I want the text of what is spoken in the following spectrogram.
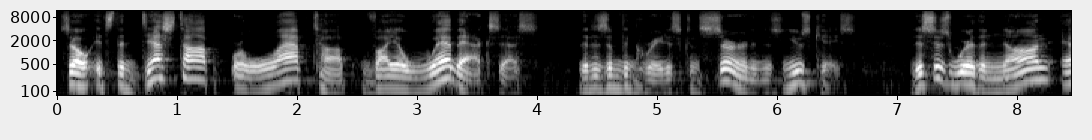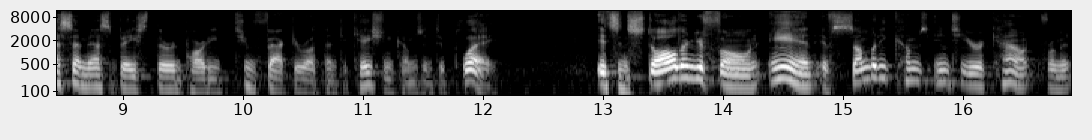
So it's the desktop or laptop via web access that is of the greatest concern in this use case. This is where the non-SMS based third-party two-factor authentication comes into play. It's installed on your phone and if somebody comes into your account from an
